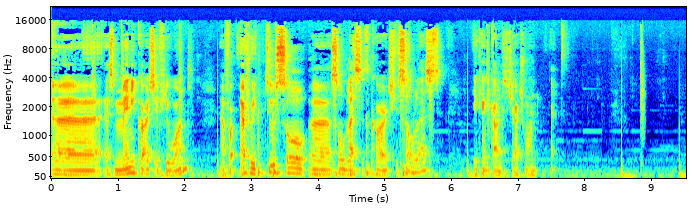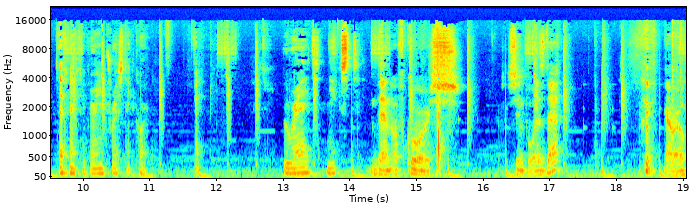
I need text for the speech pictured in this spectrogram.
uh, as many cards if you want. And for every two Soul, uh, soul Blasted cards you Soul Blast, you can counter charge one. Definitely very interesting card. Yeah. Right. Next. Then, of course, simple as that. Garo.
